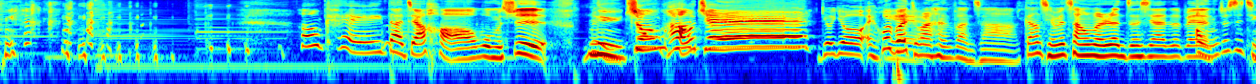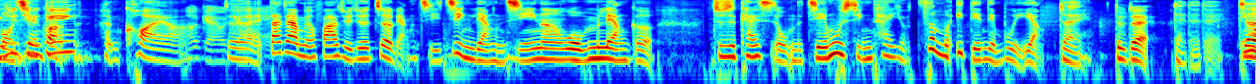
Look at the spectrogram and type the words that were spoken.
OK，大家好，我们是女中豪杰。悠悠，哎，会不会突然很反差、啊？刚刚前面唱那么认真，现在这边、哦，我们就是情绪切换很快啊。OK OK，对对，大家有没有发觉，就是这两集近两集呢，我们两个就是开始我们的节目形态有这么一点点不一样，对对不对？对对对，因为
